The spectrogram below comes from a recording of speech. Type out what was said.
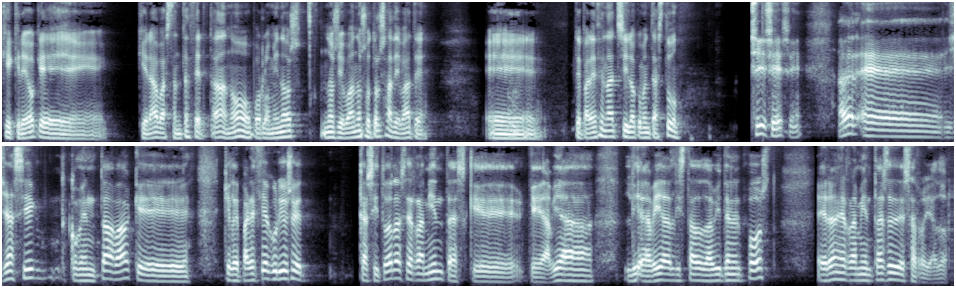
que creo que, que, era bastante acertada, ¿no? O por lo menos nos llevó a nosotros a debate. Eh, ¿Te parece, Nachi, lo comentas tú? Sí, sí, sí. A ver, eh, comentaba que, le parecía curioso que casi todas las herramientas que, había, había listado David en el post eran herramientas de desarrollador.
